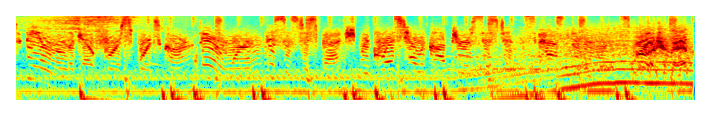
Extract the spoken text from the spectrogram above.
Be on the lookout for a sports car. Fair one, this is dispatch. Request helicopter assistance. Past the. Roger that.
